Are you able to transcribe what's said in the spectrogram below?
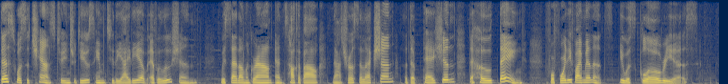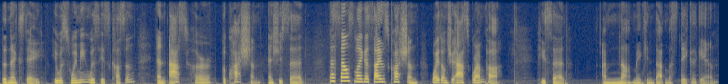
This was a chance to introduce him to the idea of evolution. We sat on the ground and talked about natural selection, adaptation, the whole thing. For 45 minutes, it was glorious. The next day, he was swimming with his cousin and asked her a question, and she said, That sounds like a science question. Why don't you ask Grandpa? He said, I'm not making that mistake again.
